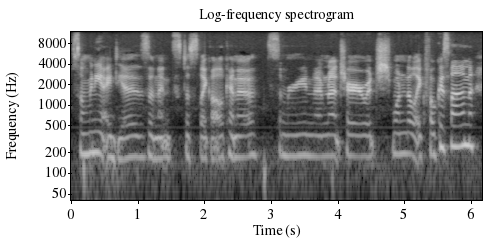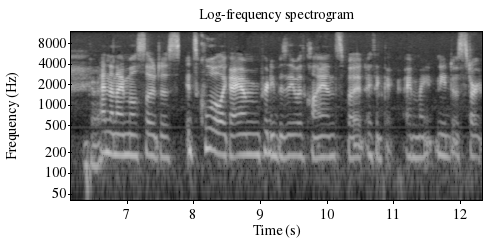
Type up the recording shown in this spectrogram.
so many ideas, and it's just like all kind of simmering. I'm not sure which one to like focus on. Okay. And then I'm also just, it's cool. Like I am pretty busy with clients, but I think I, I might need to start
